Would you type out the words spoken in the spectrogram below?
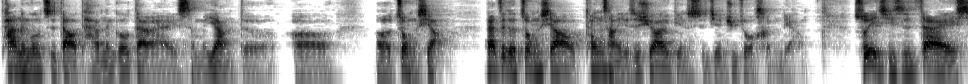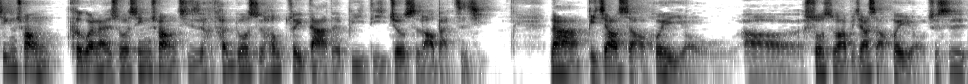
他能够知道他能够带来什么样的呃呃重效。那这个重效通常也是需要一点时间去做衡量。所以其实，在新创客观来说，新创其实很多时候最大的 BD 就是老板自己。那比较少会有，呃，说实话比较少会有，就是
